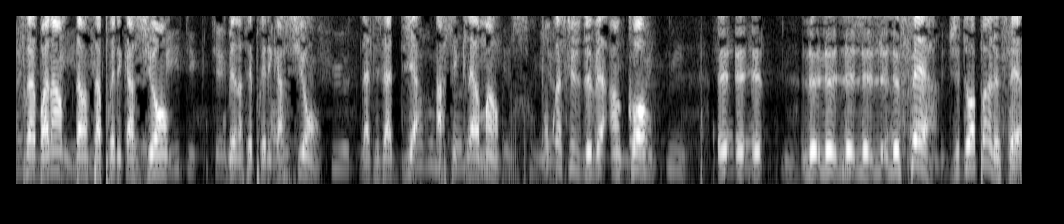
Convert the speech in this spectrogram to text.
frère Branham dans sa prédication, ou bien dans ses prédications, ausgeführt. l'a déjà dit assez clairement. Pourquoi est-ce que je devais encore euh, euh, euh, le, le, le, le, le faire Je ne dois pas le faire.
